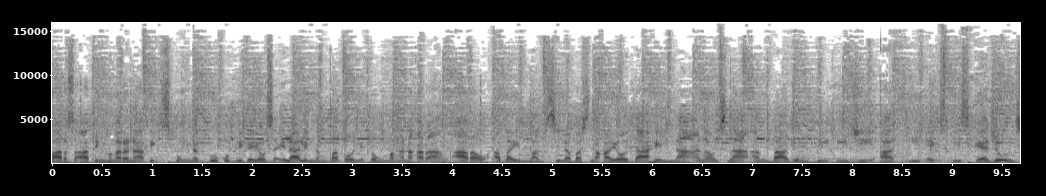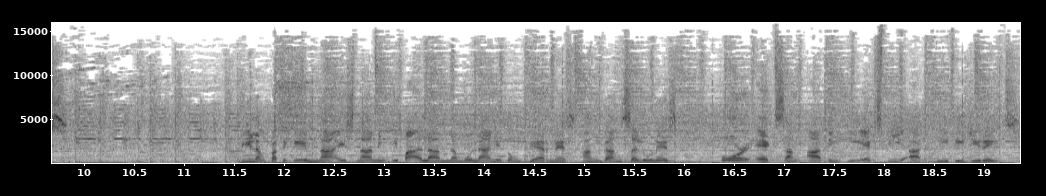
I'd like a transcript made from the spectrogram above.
Para sa ating mga ranatics, kung nagkukubli kayo sa ilalim ng bato nitong mga nakaraang araw, abay magsilabas na kayo dahil na-announce na ang bagong BTG at EXP schedules. Bilang patikim, nais naming ipaalam na mula nitong biyernes hanggang sa lunes, 4x ang ating EXP at BTG rates.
